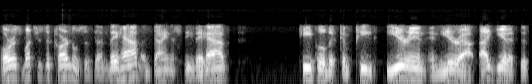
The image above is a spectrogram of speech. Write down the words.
or as much as the Cardinals have done, they have a dynasty. They have people that compete year in and year out. I get it that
